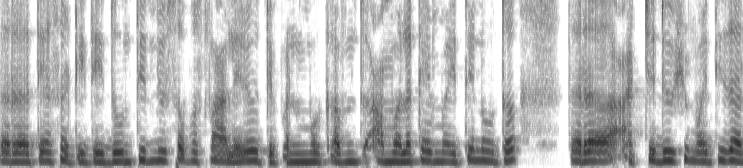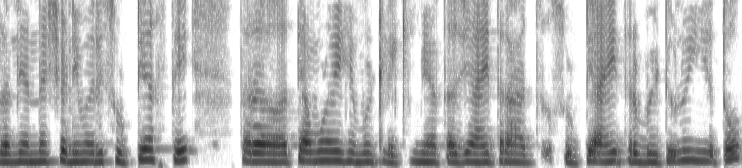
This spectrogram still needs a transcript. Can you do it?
तर त्यासाठी ते दोन तीन दिवसापासून आलेले होते. पण मग आमचं आम्हाला काही माहिती नव्हतं. तर आजच्या दिवशी माहिती झालं आणि यांना शनिवारी सुट्टी असते. तर त्यामुळे हे म्हटले की मी आता जे आहे तर आज सुट्टी आहे तर भेटूनही येतो.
